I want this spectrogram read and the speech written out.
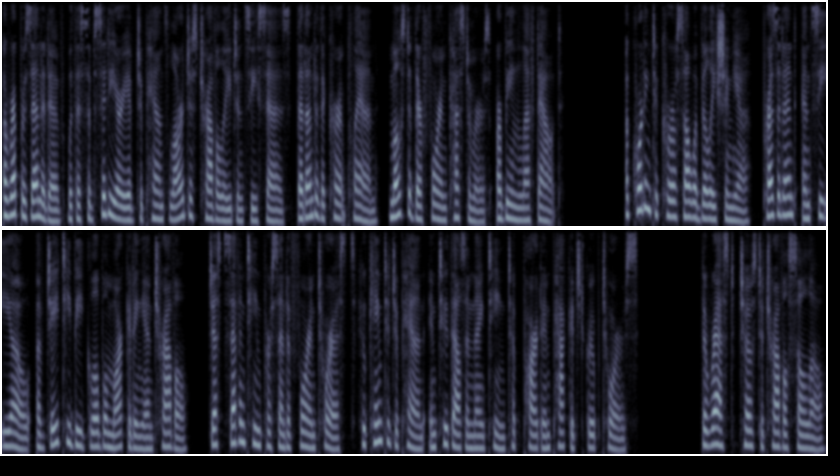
A representative with a subsidiary of Japan's largest travel agency says that under the current plan, most of their foreign customers are being left out. According to Kurosawa Billy Shinya, president and CEO of JTB Global Marketing and Travel, just 17% of foreign tourists who came to Japan in 2019 took part in packaged group tours. The rest chose to travel solo.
